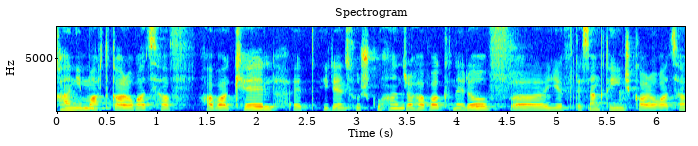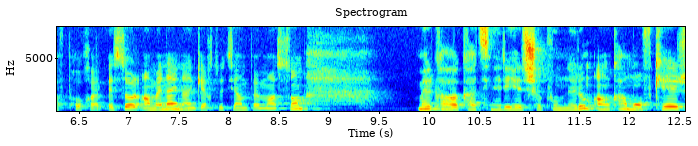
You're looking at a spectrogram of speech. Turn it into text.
քանի մարդ կարողացավ հավաքել այդ իրենց հուշկու հանրահավաքներով եւ տեսանք թե ինչ կարողացավ փոխել։ Այսօր ամենայն անկեղծությամբ եմ ասում, մեր քաղաքացիների հետ շփումներում անգամ ովքեր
